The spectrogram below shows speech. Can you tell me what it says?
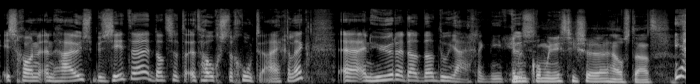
is gewoon een huis bezitten, dat is het, het hoogste goed eigenlijk. Eh, en huren, dat, dat doe je eigenlijk niet. In een Dus, communistische heilstaat. ja,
